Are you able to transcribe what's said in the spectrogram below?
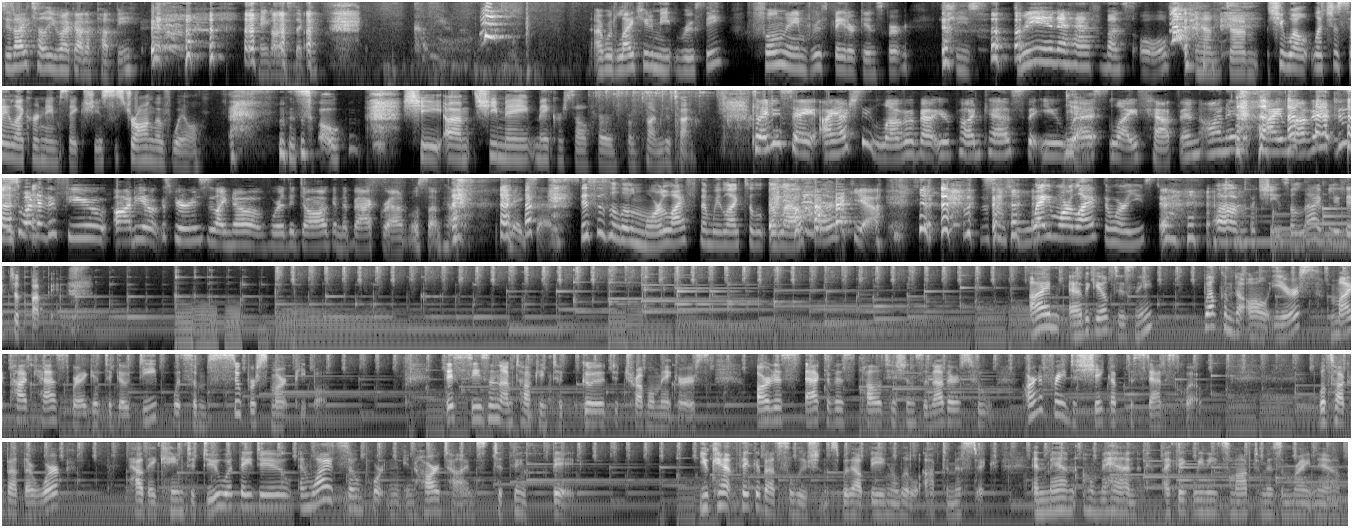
Did I tell you I got a puppy? Hang on a second. Come here. I would like you to meet Ruthie. Full name Ruth Bader Ginsburg. She's three and a half months old. And um, she, well, let's just say, like her namesake, she's strong of will. so she um, she may make herself heard from time to time. Can I just say, I actually love about your podcast that you yes. let life happen on it. I love it. this is one of the few audio experiences I know of where the dog in the background will somehow make sense. This is a little more life than we like to allow for. yeah. this is way more life than we're used to. Um, but she's a lively little puppy. I'm Abigail Disney. Welcome to All Ears, my podcast where I get to go deep with some super smart people. This season, I'm talking to good troublemakers, artists, activists, politicians, and others who aren't afraid to shake up the status quo. We'll talk about their work, how they came to do what they do, and why it's so important in hard times to think big. You can't think about solutions without being a little optimistic. And man, oh man, I think we need some optimism right now.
